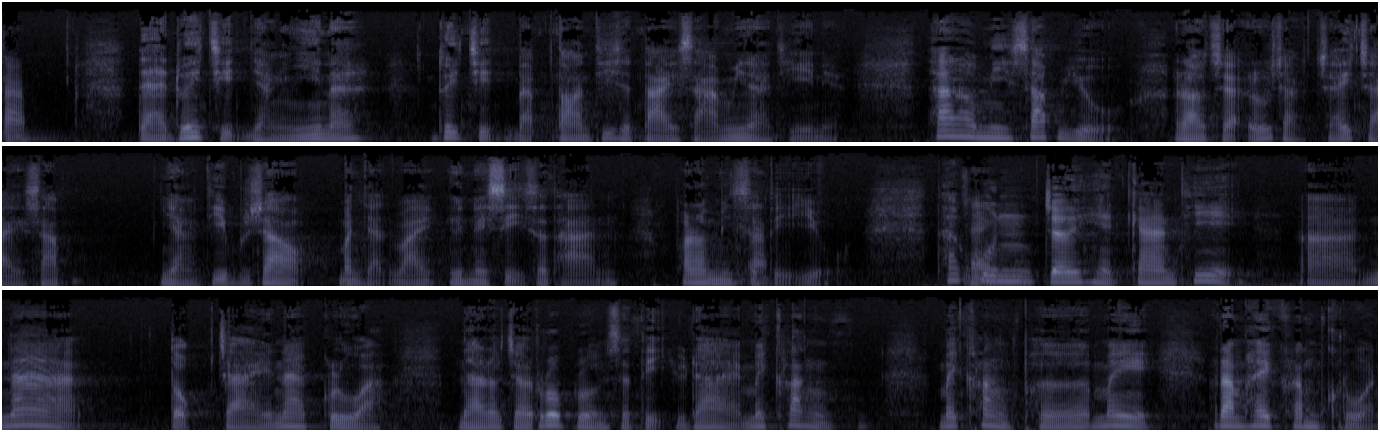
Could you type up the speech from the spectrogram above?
ครับ แต่ด้วยจิตอย่างนี้นะ ด้วยจิตแบบตอนที่จะตายสามวินาทีเนี่ย ถ้าเรามีทรัพย์อยู่ เราจะรู้จักใช้จ่ายทรัพย์อย่างที่พระเจ้าบัญญัติไว้คือในสีสถาน เพราะเรามีสติอยู่ ถ้าคุณเจอเหตุการณ์ที่น่าตกใจน่ากลัว นะเราจะรวบรวมสติอยู่ได้ ไม่คลั่งไม่คลั่งเพ้อไม่ร่ำให้คร่ำครวญ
